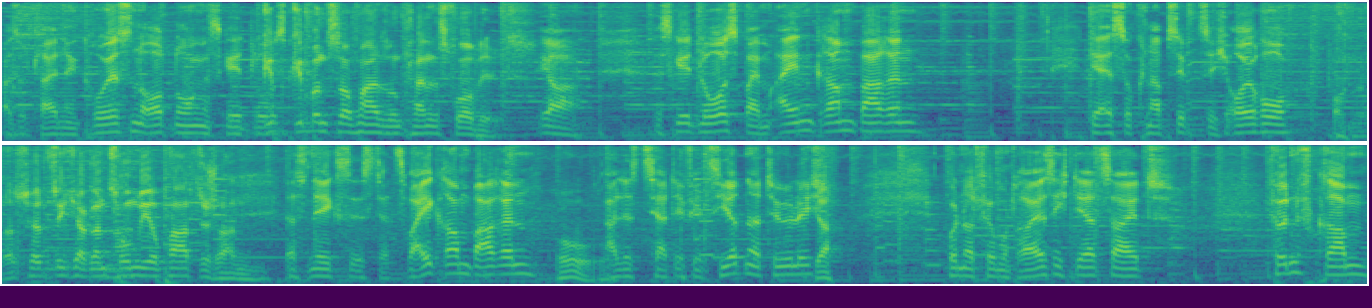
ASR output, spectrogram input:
also kleine Größenordnungen. Es geht los. Gib, gib uns doch mal so ein kleines Vorbild. Ja, es geht los beim 1 Gramm Barren. Der ist so knapp 70 Euro. Das hört sich ja ganz homöopathisch an. Das nächste ist der 2 Gramm Barren. Oh. Alles zertifiziert natürlich. Ja. 135 derzeit. 5 Gramm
